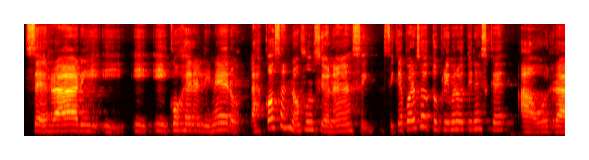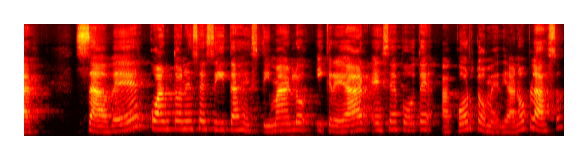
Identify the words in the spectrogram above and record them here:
cerrar y, y, coger el dinero. Las cosas no funcionan así. Así que por eso tú primero tienes que ahorrar, saber cuánto necesitas, estimarlo y crear ese pote a corto o mediano plazo.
